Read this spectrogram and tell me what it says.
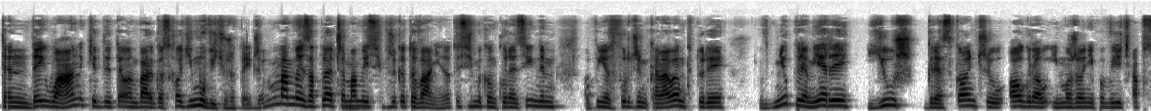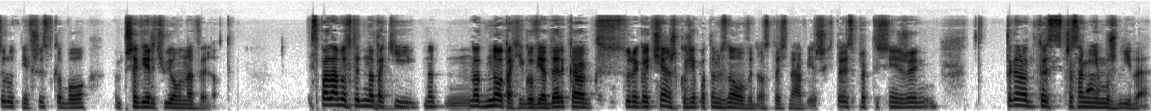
ten day one, kiedy to embargo schodzi, mówić już o tej grze. Bo Mamy zaplecze, mamy jesteśmy przygotowani. No to jesteśmy konkurencyjnym, opiniotwórczym kanałem, który w dniu premiery już grę skończył, ograł i może o niej powiedzieć absolutnie wszystko, bo przewiercił ją na wylot. Spadamy wtedy na taki, na, na dno takiego wiaderka, z którego ciężko się potem znowu wydostać na wierzch. To jest praktycznie, że tak naprawdę to jest czasami niemożliwe.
